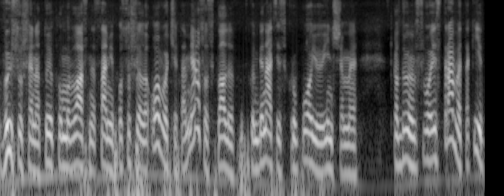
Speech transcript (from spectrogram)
висушена, ту, яку ми власне самі посушили овочі та м'ясо, склали в комбінації з крупою і іншими складовими в свої страви. Такий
